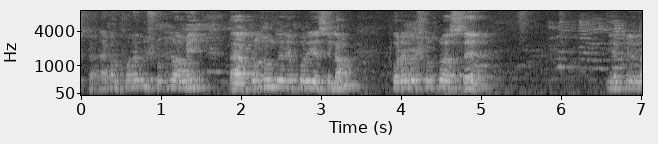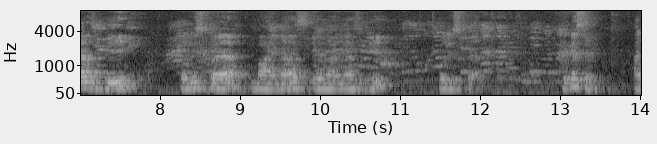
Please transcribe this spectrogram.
square এখন ফোর এ বির সূত্র আমি প্রথম দিনে পড়িয়েছিলাম। এ সূত্র হচ্ছে A plus B whole square minus A minus B whole square ঠিক আছে? আর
